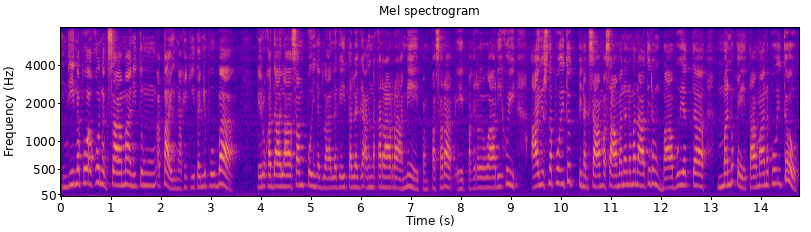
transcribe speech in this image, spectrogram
Hindi na po ako nagsama nitong atay, nakikita nyo po ba? Pero kadalasan po naglalagay talaga ang nakararami, pampasarap. Eh, pakirawari ko ayos na po ito. Pinagsama-sama na naman natin ang baboy at ah, manok eh. Tama na po ito.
